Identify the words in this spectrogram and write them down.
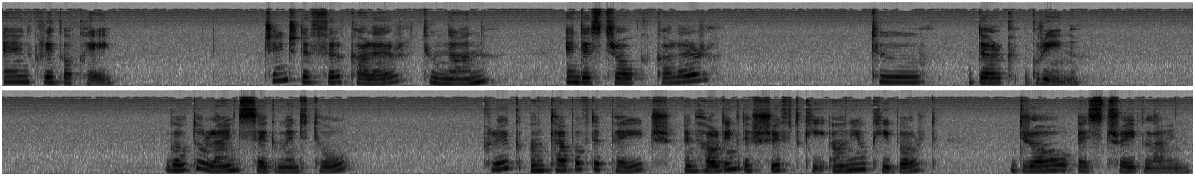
and click OK. Change the fill color to None and the stroke color to dark green. Go to Line Segment tool Click on top of the page and holding the shift key on your keyboard, draw a straight line.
